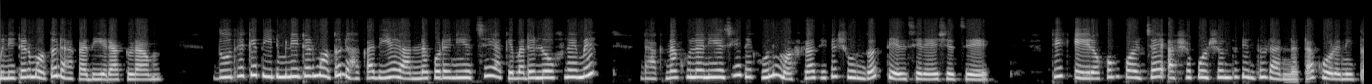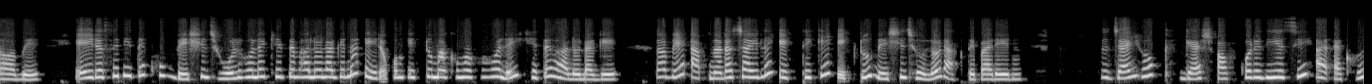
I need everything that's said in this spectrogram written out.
মিনিটের মতো ঢাকা দিয়ে রাখলাম। দু থেকে তিন মিনিটের মতো ঢাকা দিয়ে রান্না করে নিয়েছি, একেবারে লো ফ্লেমে। ঢাকনা খুলে নিয়েছি, দেখুন মশলা থেকে সুন্দর তেল ছেড়ে এসেছে। ঠিক এই রকম পর্যায়ে আসা পর্যন্ত কিন্তু রান্নাটা করে নিতে হবে। এই রেসিপিতে খুব বেশি ঝোল হলে খেতে ভালো লাগে না এরকম একটু মাখো মাখো হলেই খেতে ভালো লাগে। তবে আপনারা চাইলে এর থেকে একটু বেশি ঝোলও রাখতে পারেন। তো যাই হোক, গ্যাস অফ করে দিয়েছি আর এখন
